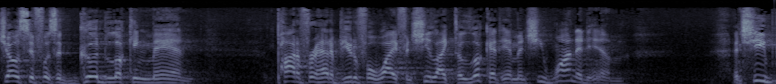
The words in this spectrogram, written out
Joseph was a good looking man. Potiphar had a beautiful wife, and she liked to look at him and she wanted him. And she,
